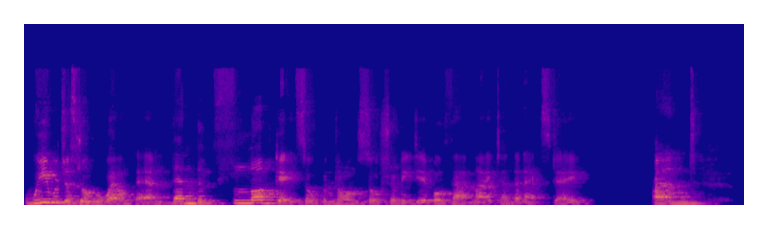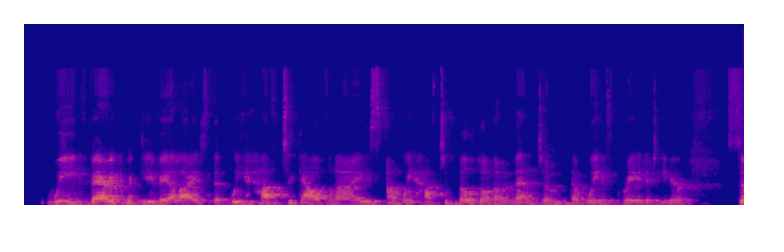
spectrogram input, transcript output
we were just overwhelmed then. Then the floodgates opened on social media, both that night and the next day. And we very quickly realized that we have to galvanize and we have to build on the momentum that we have created here. So,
